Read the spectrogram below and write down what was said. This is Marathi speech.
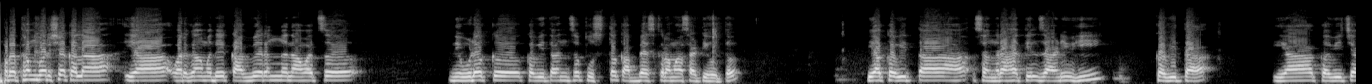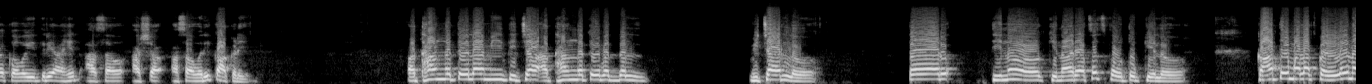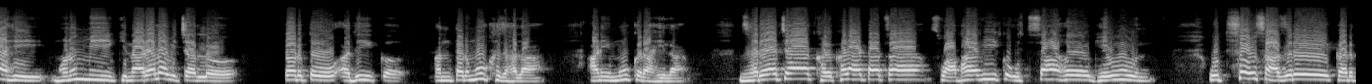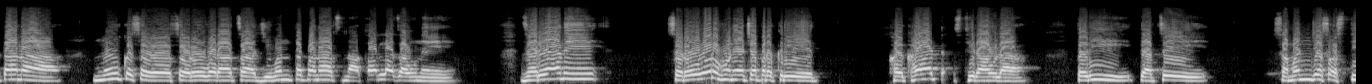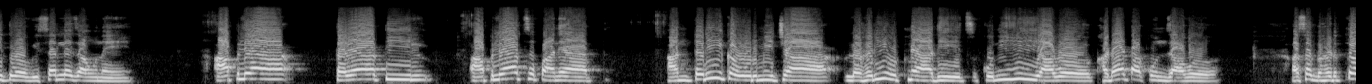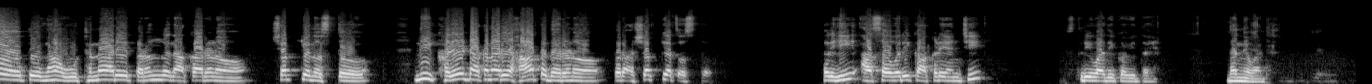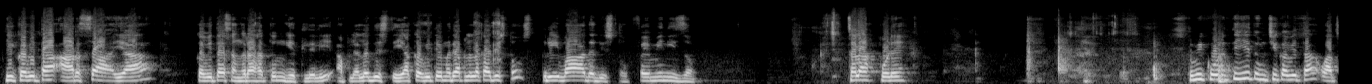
प्रथम वर्ष कला या वर्गामध्ये काव्यरंग नावाचं निवडक कवितांचं पुस्तक अभ्यासक्रमासाठी होतं. या कविता संग्रहातील जाणीव ही कविता या कवीच्या कवयित्री आहेत आसा आशा आसावरी काकडे. अथांगतेला मी तिच्या अथांगतेबद्दल विचारलं तर तिनं किनाऱ्याचंच कौतुक केलं. का ते मला कळलं नाही म्हणून मी किनाऱ्याला विचारलं तर तो अधिक अंतर्मुख झाला आणि मूक राहिला. झऱ्याच्या खळखळाटाचा स्वाभाविक उत्साह घेऊन उत्सव साजरे करताना मूक स- सरोवराचा जिवंतपणाच नाकारला जाऊ नये. झऱ्याने सरोवर होण्याच्या प्रक्रियेत खळखळाट स्थिरावला तरी त्याचे समंजस अस्तित्व विसरले जाऊ नये. आपल्या तळ्यातील आपल्याच पाण्यात आंतरिक उर्मीच्या लहरी उठण्याआधीच कोणीही यावं खडा टाकून जावं. असं घडतं तेव्हा उठणारे तरंग नाकारणं शक्य नसतं. नी खडे टाकणारे हात धरणं तर अशक्यच असतं. तर ही आसावरी काकडे यांची स्त्रीवादी कविता आहे. धन्यवाद. ही कविता आरसा या कविता संग्रहातून घेतलेली आपल्याला दिसते. या कवितेमध्ये आपल्याला काय दिसतो? स्त्रीवाद दिसतो. फेमिनिझम. चला पुढे. तुम्ही कोणतीही तुमची कविता वाच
